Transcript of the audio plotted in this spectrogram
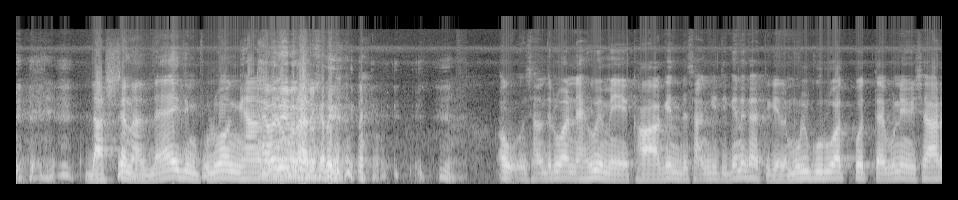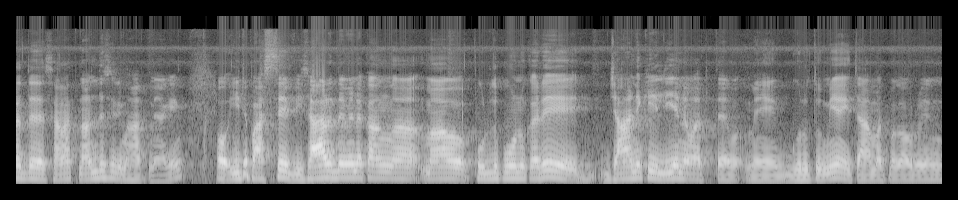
දක්ෂ නෑ ඉතින් පුළුවන් එහා හැම කරගන්න. ඔව් සඳරුවන් ඇහුවේ මේ කාගෙන්ද සංගීත ඉගෙන ගත්තේ කියලා. මුල් ගුරුවත් පොත් ලැබුණේ විශාරද සනත් නන්දසිරි මහත්මයාගෙන්. ඔව් ඊට පස්සේ විශාරද වෙනකන් මාව පුරුදු පුහුණු කරේ ජානකී ලියනවත් මේ ගුරුතුමිය ඊටාත්ම ගෞරවයෙන්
